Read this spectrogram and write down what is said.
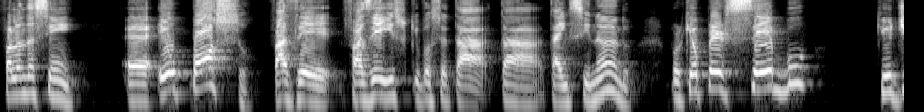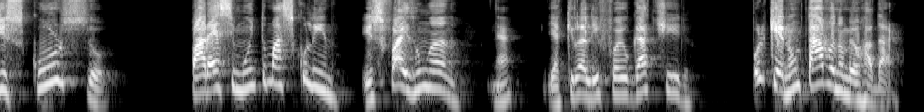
Falando assim: é, eu posso fazer, fazer isso que você está tá, tá ensinando, porque eu percebo que o discurso parece muito masculino. Isso faz um ano né? E aquilo ali foi o gatilho. Porque não estava no meu radar.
